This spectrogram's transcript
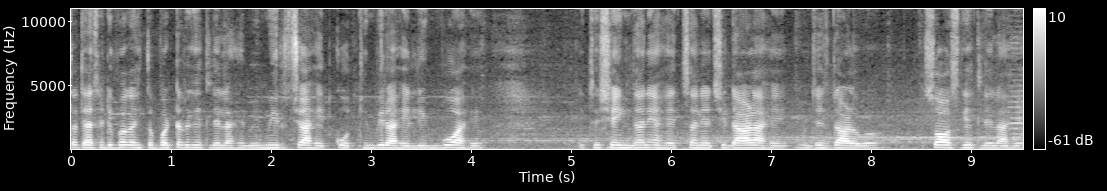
तर त्यासाठी बघा इथं बटर घेतलेलं आहे मी. मिरच्या आहेत कोथिंबीर आहे लिंबू आहे. इथे शेंगदाणे आहेत चण्याची डाळ आहे म्हणजेच डाळवं. सॉस घेतलेला आहे.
